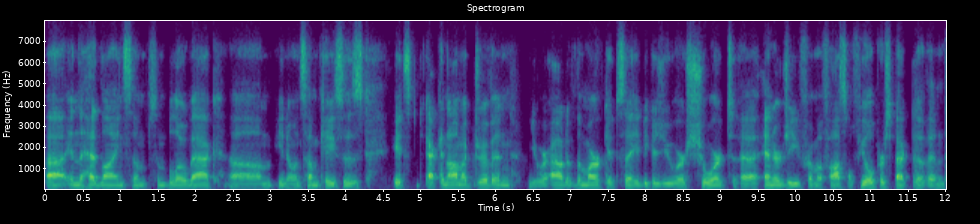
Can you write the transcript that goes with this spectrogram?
uh, in the headlines some some blowback. Um, you know, in some cases, it's economic driven. You were out of the market, say, because you were short uh, energy from a fossil fuel perspective, and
